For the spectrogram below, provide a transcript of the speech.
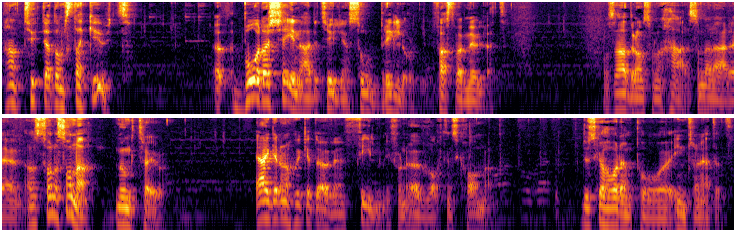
Han tyckte att de stack ut. Båda tjejerna hade tydligen solbrillor, fast det var mulet. Och så hade de såna här, såna där, eh, såna, såna munktröjor. Ägaren har skickat över en film från övervakningskameran. Du ska ha den på intranätet.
